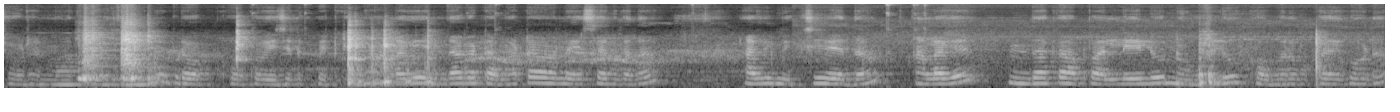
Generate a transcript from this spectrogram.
చూడండి మూత పెట్టుకున్నాను ఇప్పుడు ఒక్కొక్క విజిల్కి పెట్టుకున్నాం అలాగే ఇందాక టమాటాలు వేసాను కదా అవి మిక్సీ వేద్దాం. అలాగే ఇందాక పల్లీలు నువ్వులు కొబ్బరికాయ కూడా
